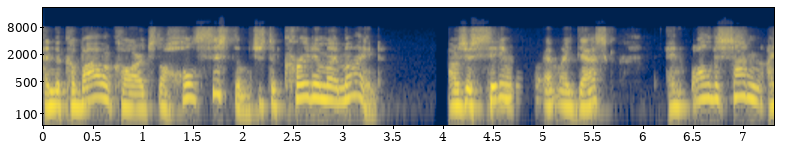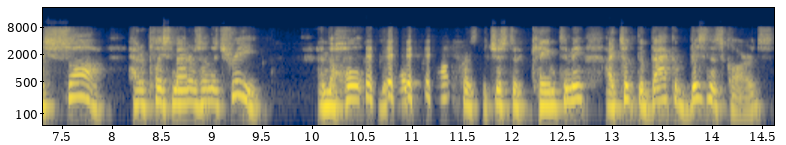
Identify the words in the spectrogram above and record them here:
And the Kabbalah cards, the whole system just occurred in my mind. I was just sitting at my desk, and all of a sudden I saw how to place matters on the tree. And the whole, the whole process just came to me. I took the back of business cards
